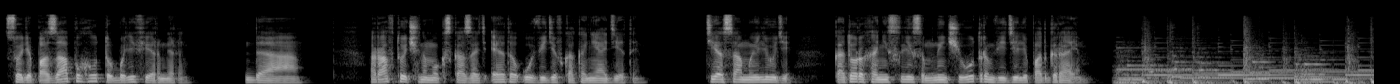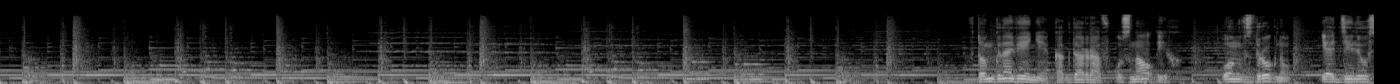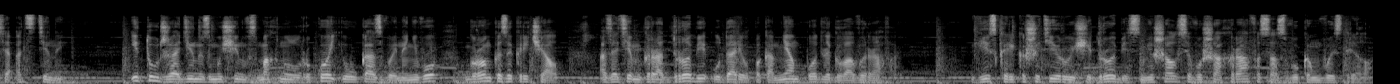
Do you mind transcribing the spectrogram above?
Судя по запаху, то были фермеры. Да, Раф точно мог сказать это, увидев, как они одеты. Те самые люди, которых они с Лисом нынче утром видели под Граем. В то мгновение, когда Раф узнал их, он вздрогнул и отделился от стены. И тут же один из мужчин взмахнул рукой и, указывая на него, громко закричал, а затем град дроби ударил по камням подле головы Рафа. Виск рикошетирующей дроби смешался в ушах Рафа со звуком выстрела.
